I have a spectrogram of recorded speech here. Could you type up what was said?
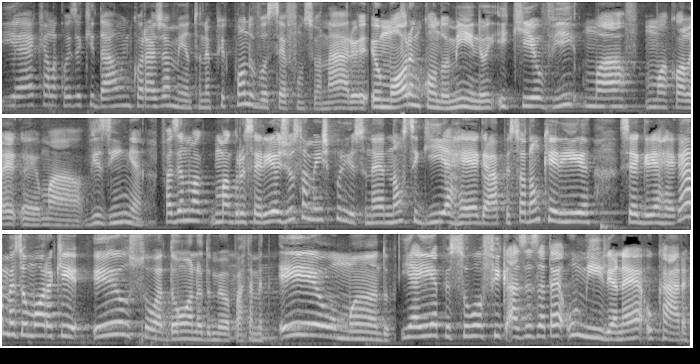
E é aquela coisa que dá um encorajamento, né? Porque quando você é funcionário, eu moro em condomínio e que eu vi uma, uma, colega, é, uma vizinha fazendo uma, uma grosseria justamente por isso, né? Não seguia a regra, a pessoa não queria seguir a regra. Ah, mas eu moro aqui, eu sou a dona do meu apartamento, eu mando. E aí a pessoa fica, às vezes até humilha, né? O cara.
